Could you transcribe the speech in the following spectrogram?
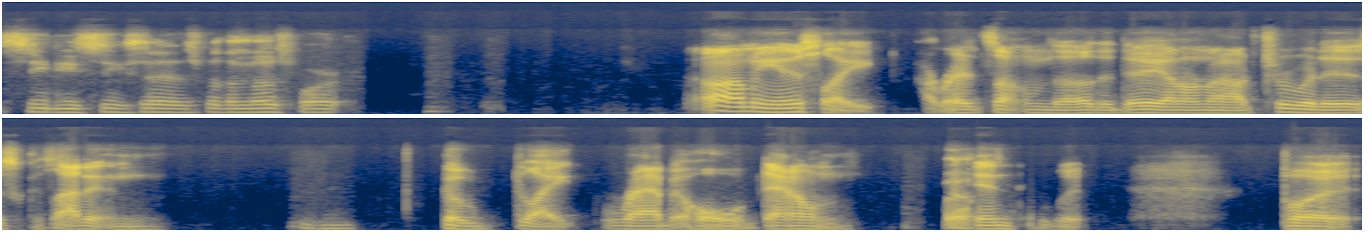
CDC says for the most part. Oh, I mean, it's like I read something the other day. I don't know how true it is because I didn't go like rabbit hole down well. into it. But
